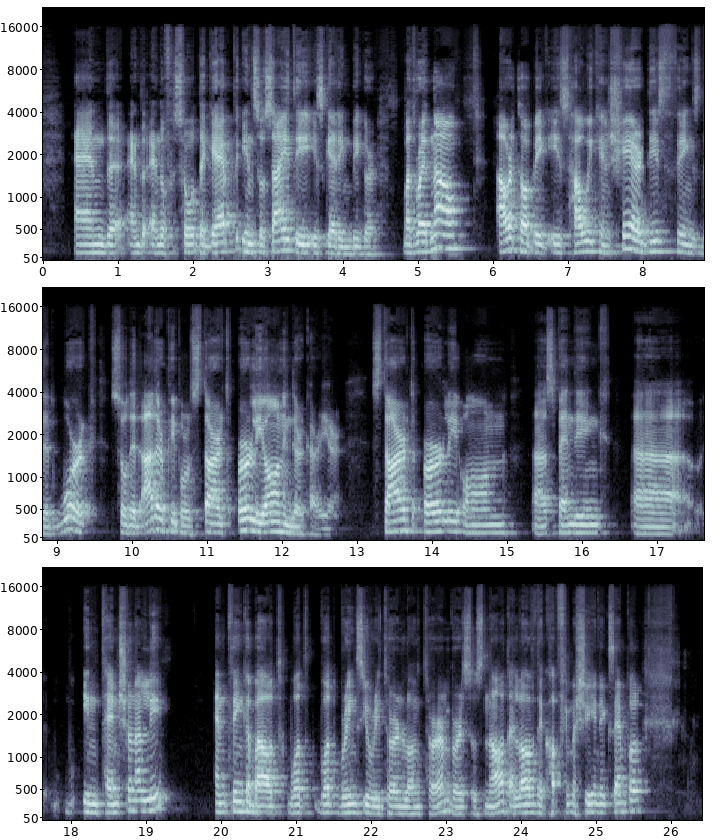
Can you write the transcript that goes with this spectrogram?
and and and so the gap in society is getting bigger. But right now, our topic is how we can share these things that work so that other people start early on in their career, start early on uh, spending uh, intentionally and think about what what brings you return long term versus not. I love the coffee machine example.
